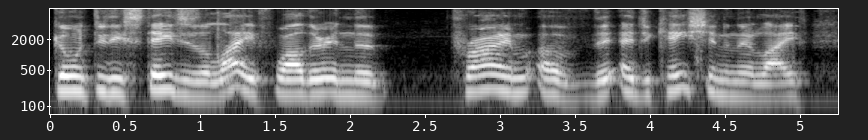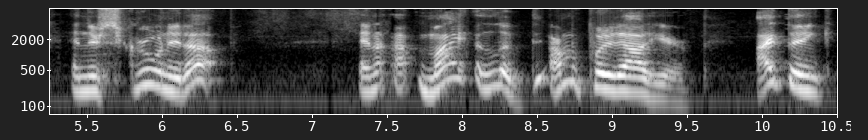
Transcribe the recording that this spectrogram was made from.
going through these stages of life while they're in the prime of the education in their life, and they're screwing it up. And I, my look, I'm gonna put it out here. I think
